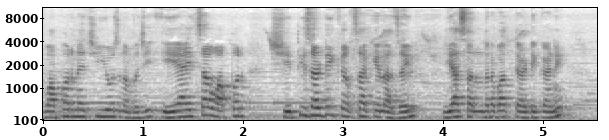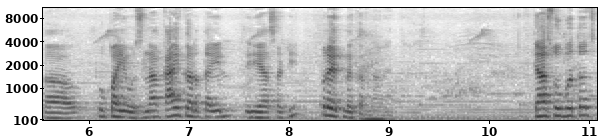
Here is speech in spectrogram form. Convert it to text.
वापरण्याची योजना म्हणजे ए आयचा वापर शेतीसाठी कसा केला जाईल या संदर्भात त्या ठिकाणी उपाययोजना काय करता येईल यासाठी प्रयत्न करणार आहेत. त्यासोबतच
